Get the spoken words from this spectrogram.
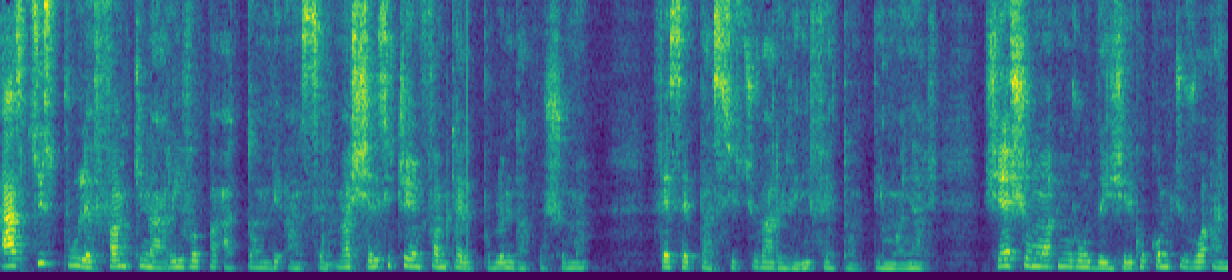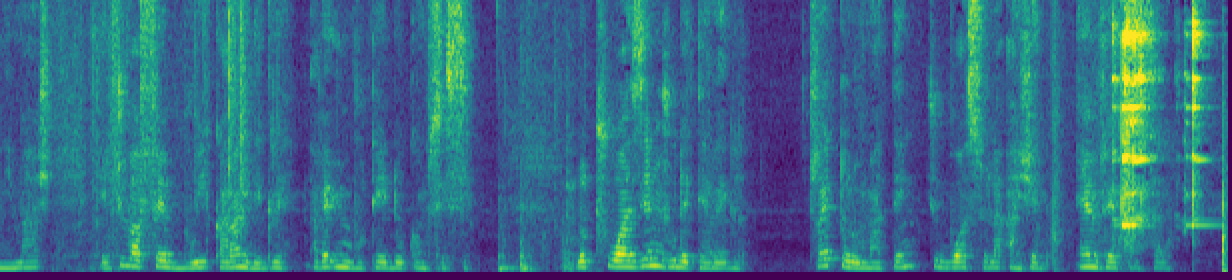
Astuce pour les femmes qui n'arrivent pas à tomber enceinte. Ma chérie, si tu es une femme qui a des problèmes d'accouchement, fais cette astuce, tu vas revenir faire ton témoignage. Cherche-moi une rose de Jéricho comme tu vois en image et tu vas faire bouillir 40 degrés avec une bouteille d'eau comme ceci. Le troisième jour de tes règles, très tôt le matin, tu bois cela à jeûne. Un verre comme ça. Là.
